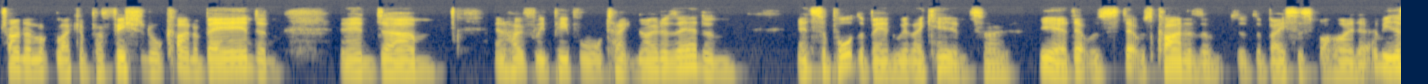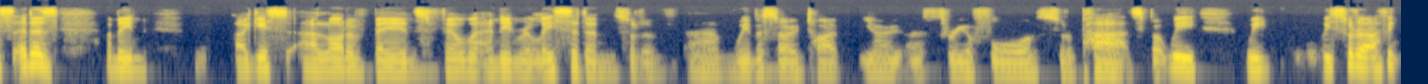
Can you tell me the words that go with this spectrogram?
trying to look like a professional kind of band, and and um, and hopefully people will take note of that and and support the band where they can. So yeah, that was that was kind of the the, the basis behind it. I mean, it's, it is. I mean, I guess a lot of bands film it and then release it in sort of um, webisode type, you know, uh, three or four sort of parts. But we we we sort of I think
